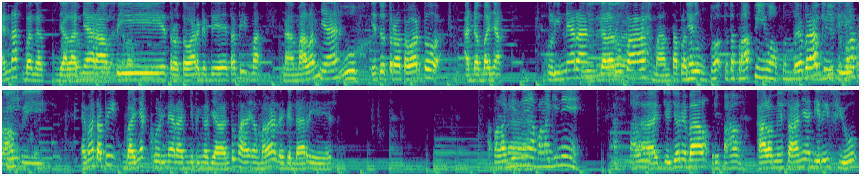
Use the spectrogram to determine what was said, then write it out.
enak banget jalannya rapi, rapi. trotoar gede tapi ma- nah malamnya uh itu trotoar tuh ada banyak kulineran Kulineran. segala rupa ah, mantap lah Ya, wah, tetap rapi walaupun Tetap rapi sih. tetap rapi. emang tapi banyak kulineran di pinggir jalan tuh yang malah legendaris Apalagi Nah. nih, apalagi nih. Kasih tahu. Eh, jujur nih bal Beri paham. kalau misalnya di review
